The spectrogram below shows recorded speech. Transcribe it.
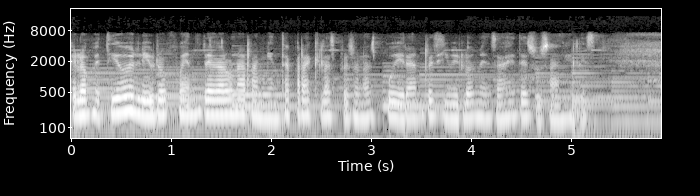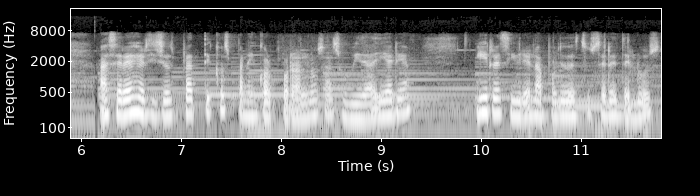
El objetivo del libro fue entregar una herramienta para que las personas pudieran recibir los mensajes de sus ángeles hacer ejercicios prácticos para incorporarlos a su vida diaria y recibir el apoyo de estos seres de luz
